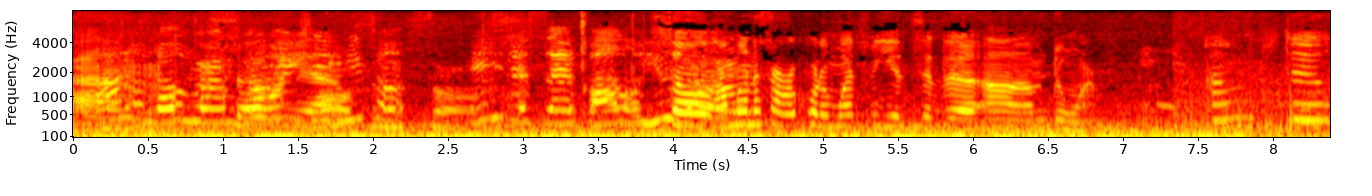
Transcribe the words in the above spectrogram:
I don't know where I'm so, going. Yeah. He, told, he just said follow you. So guys. I'm gonna start recording once we get to the um, dorm. I'm still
